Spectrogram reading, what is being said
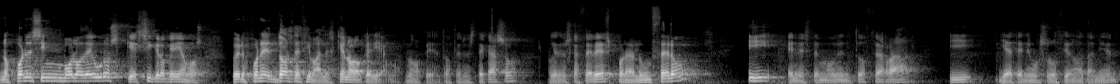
Nos pone el símbolo de euros, que sí que lo queríamos. Pero nos pone dos decimales, que no lo queríamos. No lo Entonces, en este caso, lo que tenemos que hacer es ponerle un cero y en este momento cerrar y ya tenemos solucionado también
